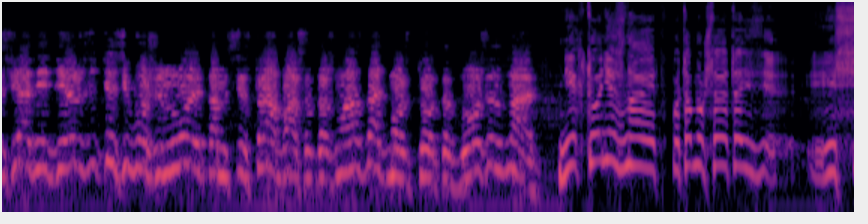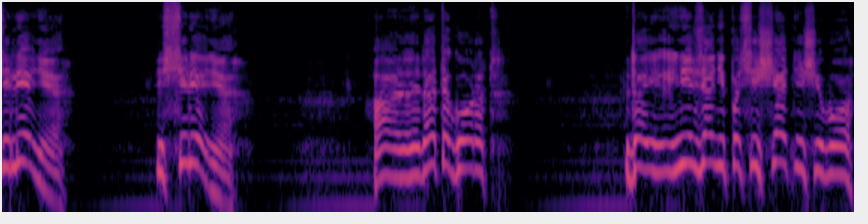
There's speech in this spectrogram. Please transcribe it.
связь не держите с его женой? Там сестра ваша должна знать, может кто-то должен знать. Никто не знает, потому что это исцеление исцеление. А это город. Да, и нельзя не посещать ничего.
